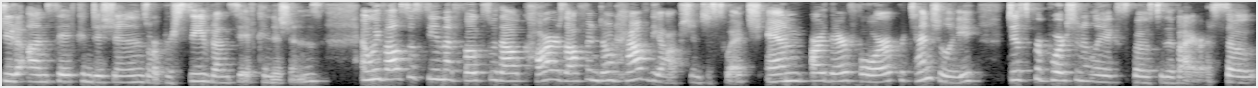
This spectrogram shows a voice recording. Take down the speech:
due to unsafe conditions or perceived unsafe conditions. And we've also seen that folks without cars often don't have the option to switch and are therefore potentially disproportionately exposed to the virus. So,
